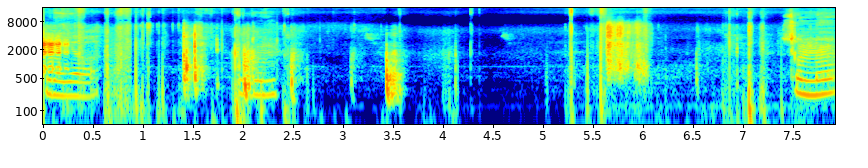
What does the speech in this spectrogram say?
Şuraya odun. Sonra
